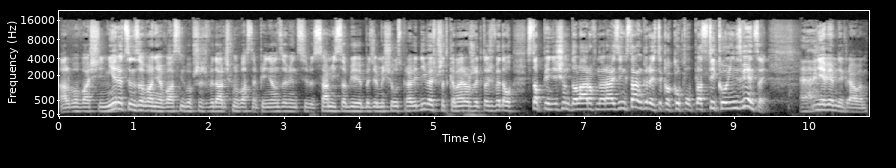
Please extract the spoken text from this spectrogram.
albo właśnie nie recenzowania własnych, bo przecież wydaliśmy własne pieniądze, więc sami sobie będziemy się usprawiedliwiać przed kamerą, że ktoś wydał 150 dolarów na Rising Sun, który jest tylko kupą plastiku i nic więcej. Nie wiem, nie grałem.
